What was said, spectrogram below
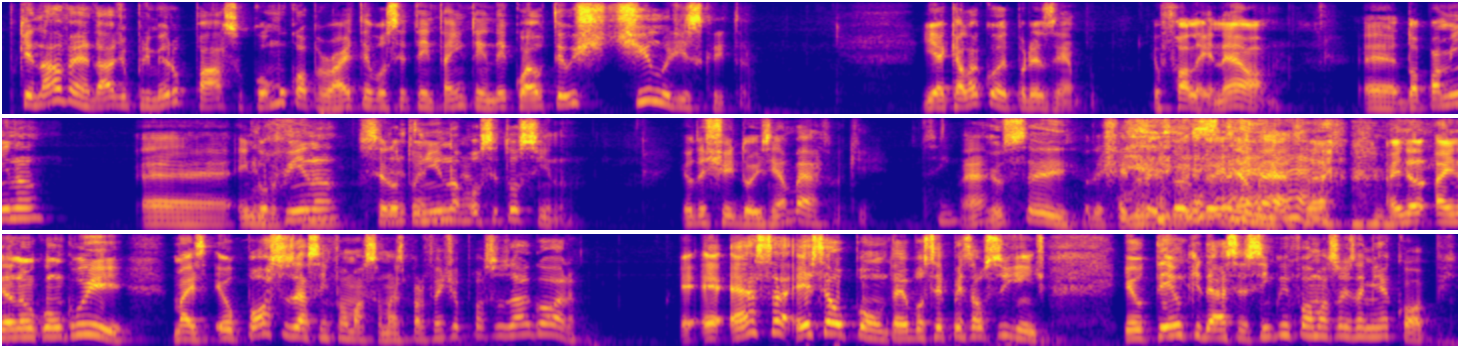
Porque, na verdade, o primeiro passo como copywriter é você tentar entender qual é o teu estilo de escrita. E aquela coisa, por exemplo, eu falei, né, ó, é, dopamina, é, endorfina, Endorfina. serotonina, Serotonina. ocitocina. Eu deixei dois em aberto aqui, Sim. né? Eu sei. Eu deixei dois, dois, dois em aberto, né? Ainda, ainda não concluí. Mas eu posso usar essa informação mais pra frente, eu posso usar agora. É, é- essa, esse é o ponto. É você pensar o seguinte: eu tenho que dar essas cinco informações na minha copy.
